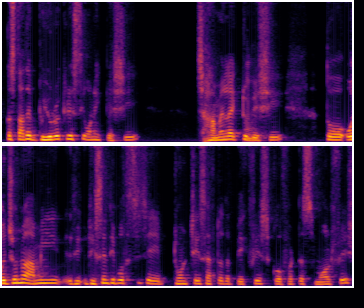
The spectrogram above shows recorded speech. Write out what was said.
বিকজ তাদের বিউরোক্রেসি অনেক বেশি ঝামেলা একটু বেশি। তো ওই জন্য আমি রিসেন্টলি বলতেছি যে don't chase after the big fish go for the small fish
